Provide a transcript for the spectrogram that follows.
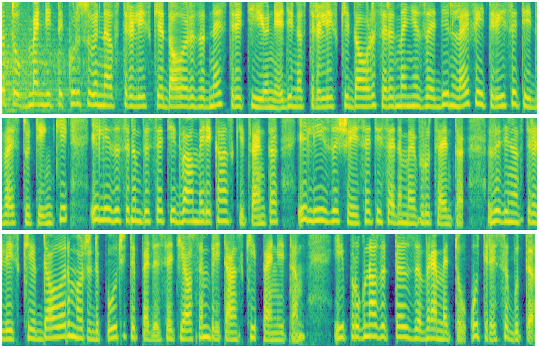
Следват обменните курсове на австралийския долар за днес, 3 юни. Един австралийски долар се разменя за 1 лев и 32 стотинки или за 72 американски цента или за 67 евроцента. За един австралийски долар може да получите 58 британски пенита. И прогнозата за времето. Утре, събота.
